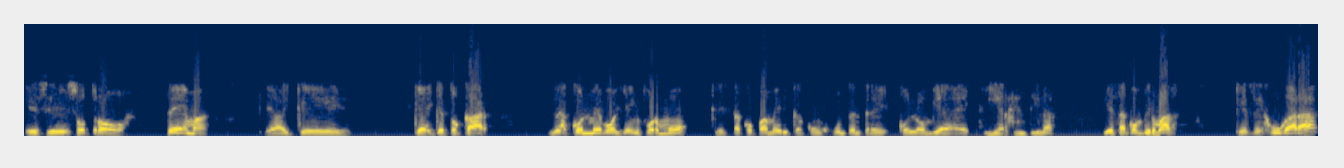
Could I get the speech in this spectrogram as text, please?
ese es otro tema que hay que, que hay que tocar. La Conmebol ya informó que esta Copa América conjunta entre Colombia y Argentina ya está confirmada, que se jugará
